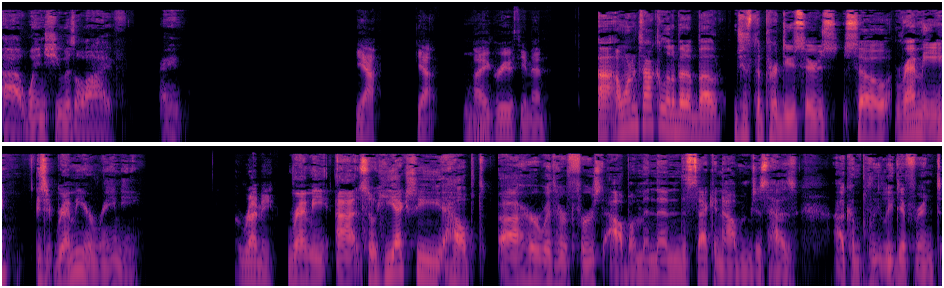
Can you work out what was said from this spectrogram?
uh, when she was alive, right? Yeah, yeah, I Mhm. agree with you, man. Uh, I want to talk a little bit about just the producers. So Remy, is it Remy or Ramy? Remy. Remy. Uh, so he actually helped uh, her with her first album, and then the second album just has a completely different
